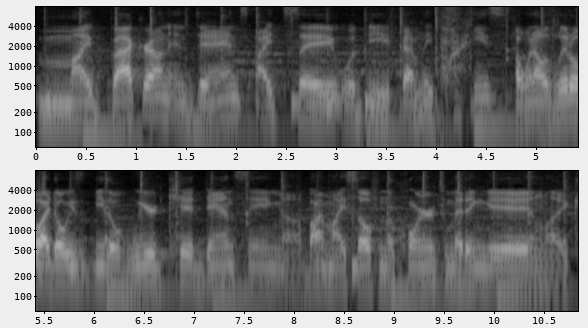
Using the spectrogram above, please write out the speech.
My background in dance, I'd say would be family parties. Uh, when I was little, I'd always be the weird kid dancing uh, by myself in the corner to merengue and like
